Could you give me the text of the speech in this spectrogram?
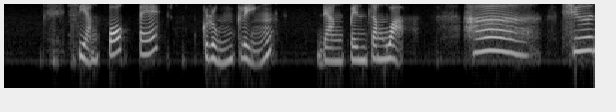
ำ เสียงโป๊กเป๊ก กรุ๋งกริ๋ง ดังเป็นจังหวะ เฮ้อ ชื่น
